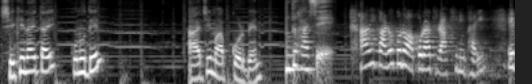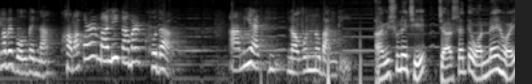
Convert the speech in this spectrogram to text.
শিখি নাই তাই কোনো দিন আজই মাফ করবেন। অন্তু হাসে আমি কারও কোনো অপরাধ রাখিনি ভাই এভাবে বলবেন না। ক্ষমা করার মালিক আমার খোদা। আমি এক নগণ্য বান্দি। আমি শুনেছি যার সাথে অন্যায় হয়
